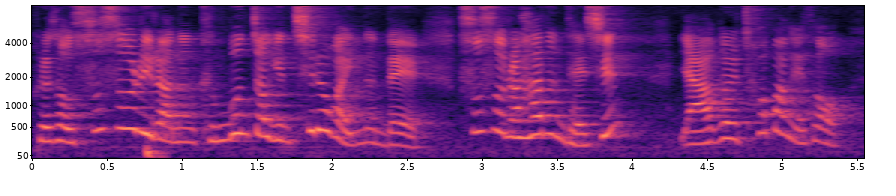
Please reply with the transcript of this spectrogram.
그래서 수술이라는 근본적인 치료가 있는데 수술을 하는 대신 약을 처방해서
